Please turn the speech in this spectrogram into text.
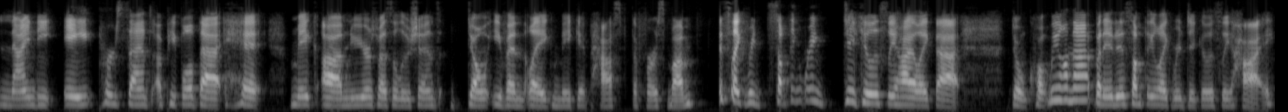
98% of people that hit make um, New Year's resolutions don't even like make it past the first month. It's like re- something ridiculously high like that. Don't quote me on that, but it is something like ridiculously high.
